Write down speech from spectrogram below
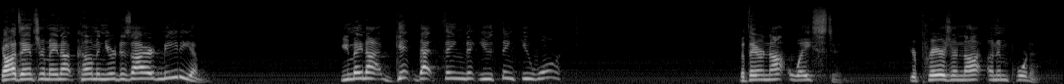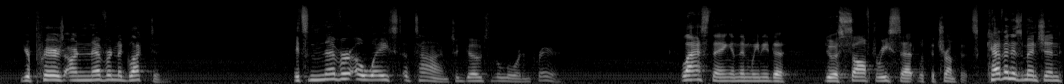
God's answer may not come in your desired medium. You may not get that thing that you think you want. But they are not wasted. Your prayers are not unimportant. Your prayers are never neglected. It's never a waste of time to go to the Lord in prayer. Last thing, and then we need to do a soft reset with the trumpets. Kevin has mentioned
